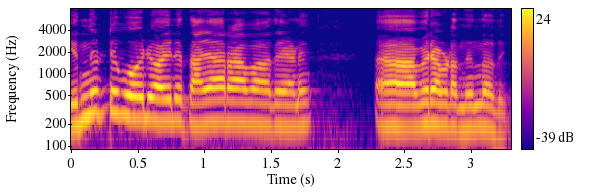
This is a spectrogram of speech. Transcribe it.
എന്നിട്ട് പോലും അതിന് തയ്യാറാവാതെയാണ് അവരവിടെ നിന്നത്.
